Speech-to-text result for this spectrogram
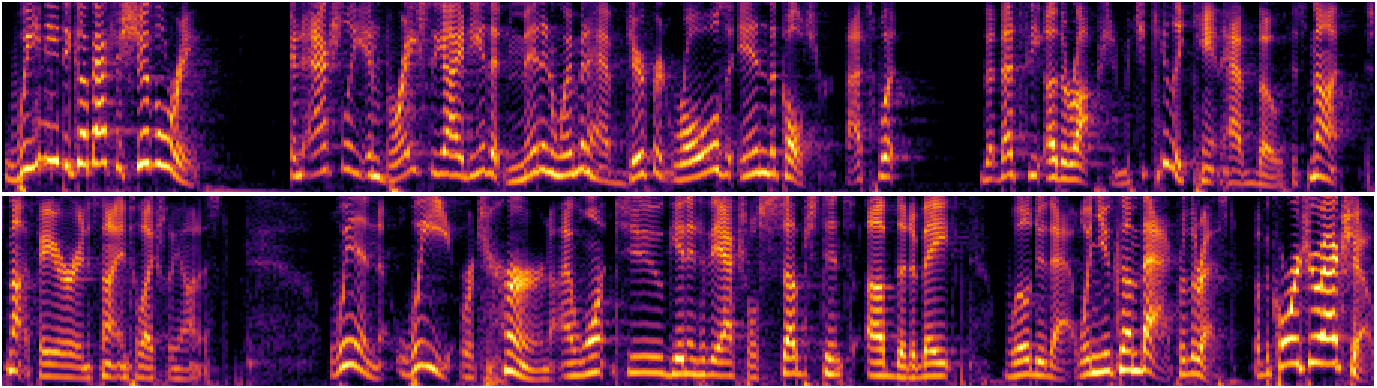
we need to go back to chivalry and actually embrace the idea that men and women have different roles in the culture. That's what that's the other option. But you clearly can't have both. It's not it's not fair and it's not intellectually honest. When we return, I want to get into the actual substance of the debate. We'll do that when you come back for the rest of the Corey Truax Show.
